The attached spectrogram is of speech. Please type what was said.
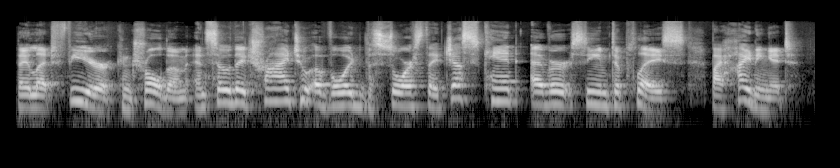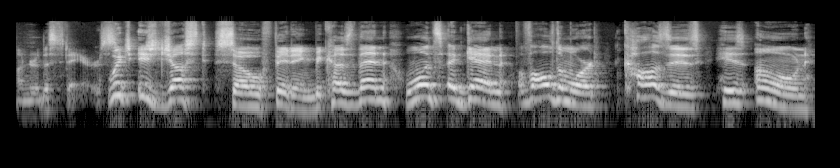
they let fear control them, and so they try to avoid the source they just can't ever seem to place by hiding it under the stairs. Which is just so fitting because then once again, Voldemort causes his own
